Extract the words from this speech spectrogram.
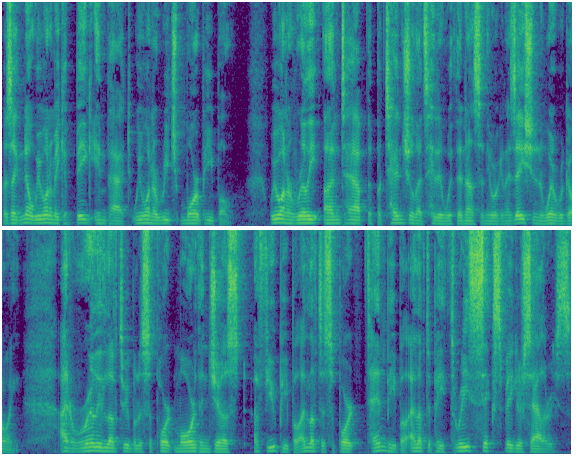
But it's like, no, we want to make a big impact. We want to reach more people. We want to really untap the potential that's hidden within us and the organization and where we're going. I'd really love to be able to support more than just a few people. I'd love to support 10 people. I'd love to pay three six figure salaries.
